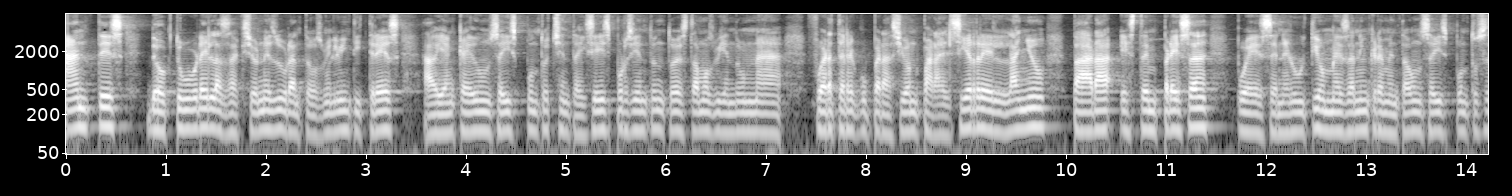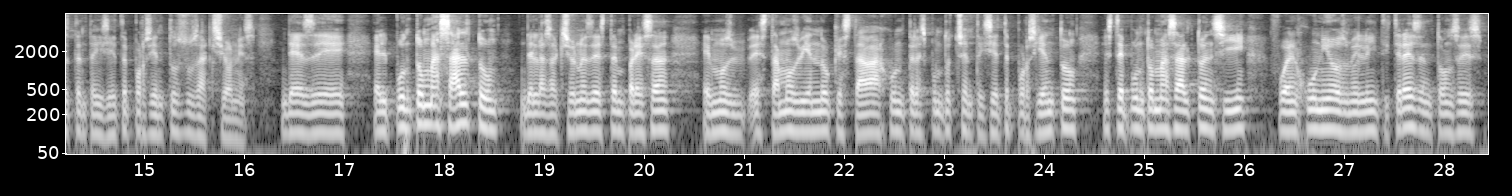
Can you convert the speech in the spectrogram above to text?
Antes de octubre las acciones durante 2023 habían caído un 6.86%, entonces estamos viendo una fuerte recuperación para el cierre del año para esta empresa, pues en el último mes han incrementado un 6.77% sus acciones. Desde el punto más alto de las acciones de esta empresa hemos, estamos viendo que está bajo un 3.87%. Este punto más alto en sí fue en junio de 2023, entonces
